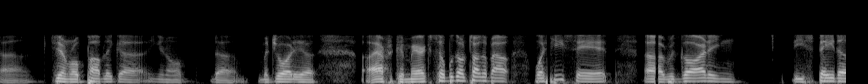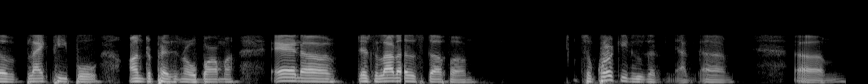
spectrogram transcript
uh, general public. Uh, you know, the majority of African Americans. So we're going to talk about what he said uh, regarding the state of black people under President Obama, and uh, there's a lot of other stuff. Um, some quirky news. Uh, um, um,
